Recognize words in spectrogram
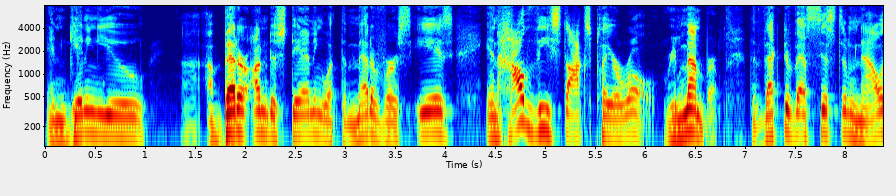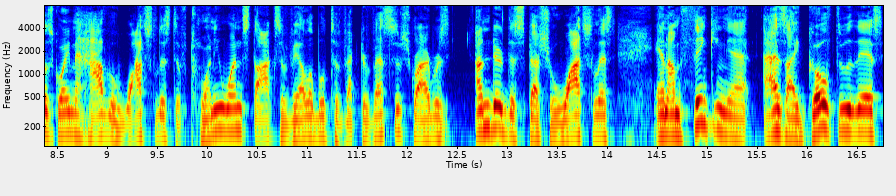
in getting you uh, a better understanding what the metaverse is and how these stocks play a role. Remember, the VectorVest system now is going to have a watch list of 21 stocks available to VectorVest subscribers under the special watch list. And I'm thinking that as I go through this,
